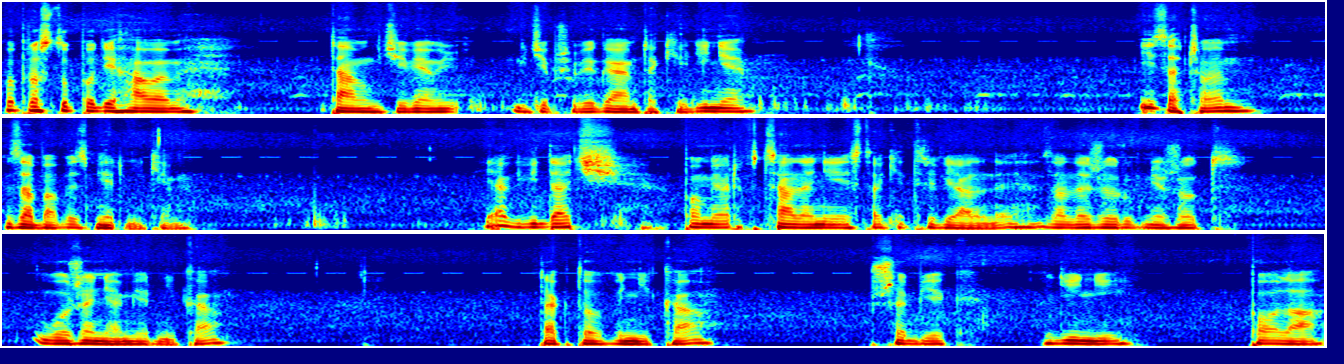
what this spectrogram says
po prostu podjechałem tam, gdzie wiem, gdzie przebiegałem takie linie i zacząłem zabawę z miernikiem. Jak widać, pomiar wcale nie jest taki trywialny. Zależy również od ułożenia miernika. Tak to wynika. Przebieg linii pola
